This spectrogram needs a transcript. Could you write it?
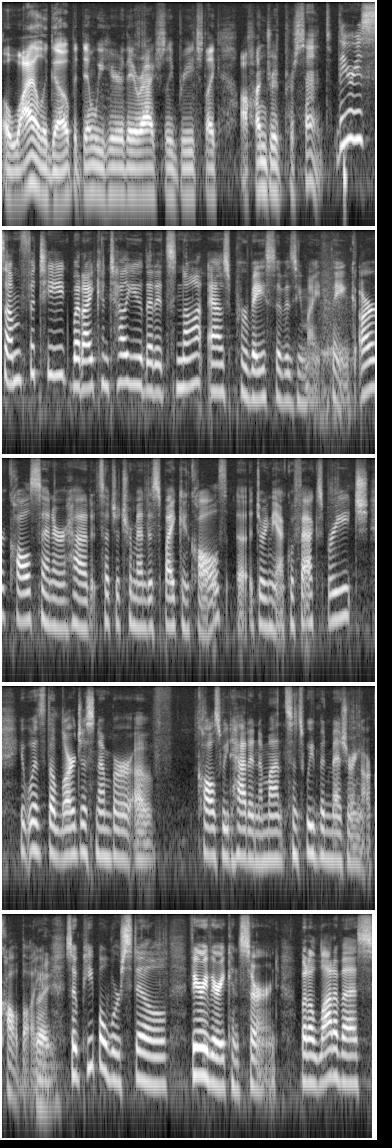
a while ago, but then we hear they were actually breached like 100%. There is some fatigue, but I can tell you that it's not as pervasive as you might think. Our call center had such a tremendous spike in calls uh, during the Equifax breach. It was the largest number of calls we'd had in a month since we've been measuring our call volume. Right. So people were still very, very concerned. But a lot of us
